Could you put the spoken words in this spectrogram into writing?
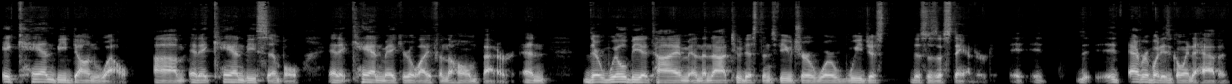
it can be done well. Um, and it can be simple and it can make your life in the home better. And there will be a time in the not too distant future where we just, this is a standard. It, it, it, everybody's going to have it.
